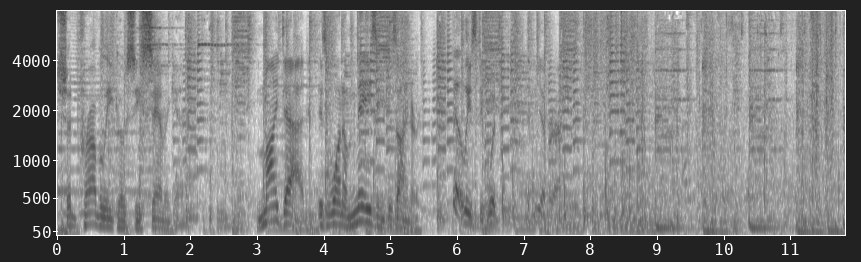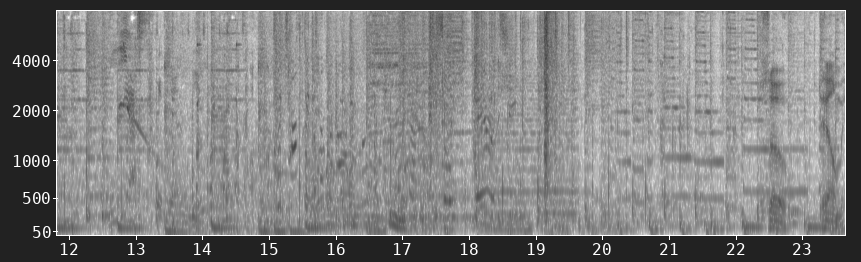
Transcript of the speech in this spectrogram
Should probably go see Sam again. My dad is one amazing designer. At least he would be, if he ever actually. Yes! So, tell me,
